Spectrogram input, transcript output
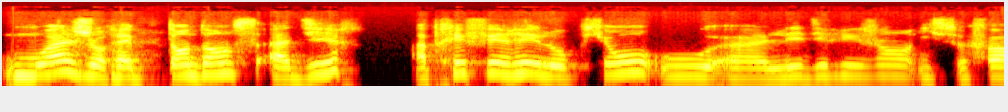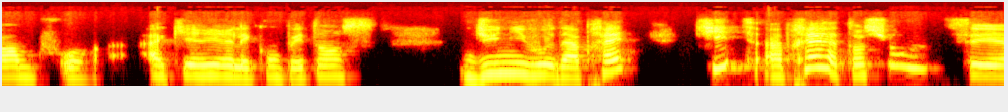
moi, j'aurais tendance à dire à préférer l'option où les dirigeants ils se forment pour acquérir les compétences du niveau d'après, quitte après, attention, c'est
